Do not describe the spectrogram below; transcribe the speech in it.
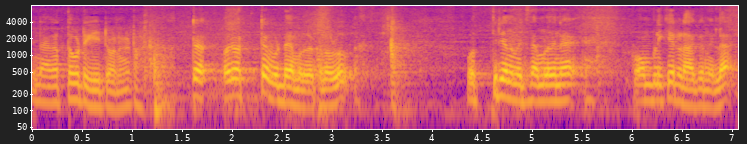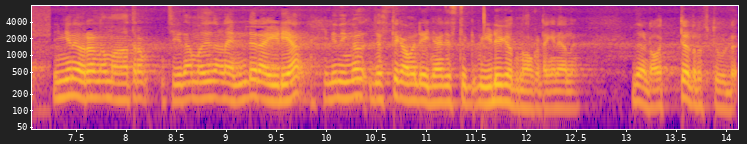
ഇതിനകത്തോട്ട് കയറ്റുവാണ് കേട്ടോ. ഒറ്റ ഒരൊറ്റ ഫുഡ് നമ്മൾ വെക്കുന്നുള്ളൂ. ഒത്തിരി ഒന്നും വെച്ച് നമ്മളിതിനെ കോംപ്ലിക്കേറ്റഡ് ആക്കുന്നില്ല. ഇങ്ങനെ ഒരെണ്ണം മാത്രം ചെയ്താൽ മതി എന്നാണ് എന്റെ ഒരു ഐഡിയ ഇനി നിങ്ങൾ ജസ്റ്റ് കമന്റ് ചെയ്യും. ഞാൻ ജസ്റ്റ് വീഡിയോ ഒന്ന് നോക്കട്ടെ എങ്ങനെയാണ് ഇത് ഒറ്റ ഡ്രിഫ്റ്റ് വുഡ്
